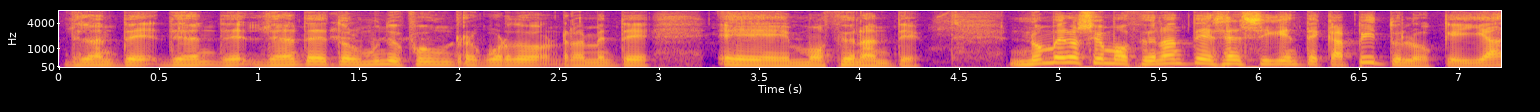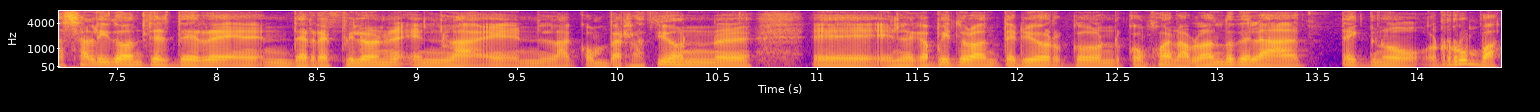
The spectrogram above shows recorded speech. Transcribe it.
delante, delante de todo el mundo y fue un recuerdo realmente eh, emocionante. No menos emocionante es el siguiente capítulo, que ya ha salido antes de, de refilón en la, en la conversación eh, en el capítulo anterior con, con Juan, hablando de la tecno rumba.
